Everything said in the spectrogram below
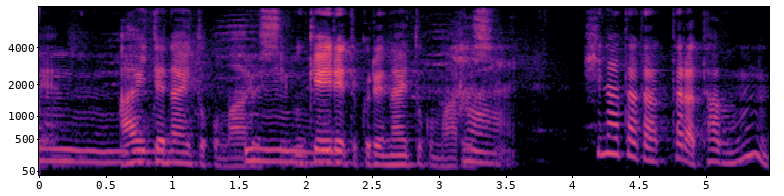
て、うん。空いてないとこもあるし、うん。受け入れてくれないとこもあるし、は日向だったら多分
